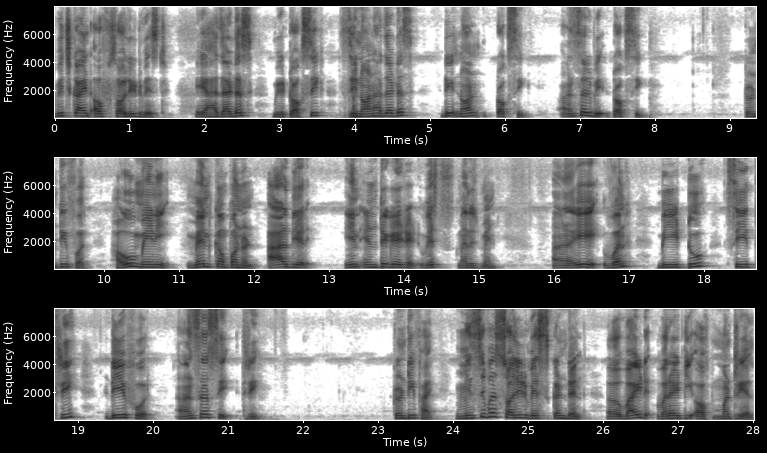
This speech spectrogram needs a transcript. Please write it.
which kind of solid waste? A. Hazardous. B. Toxic. C. Non-hazardous. D. Non-toxic. Answer B. Toxic. 24. How many main components are there in integrated waste management? Uh, A. 1. B. 2. C. 3. D. 4. Answer C. 3. 25. Municipal solid waste contain a wide variety of material.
